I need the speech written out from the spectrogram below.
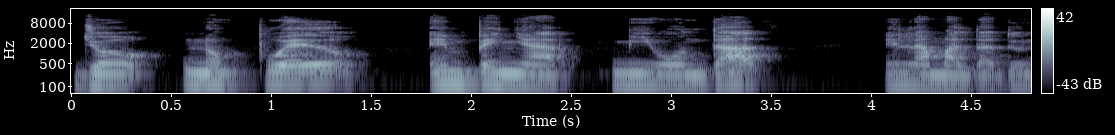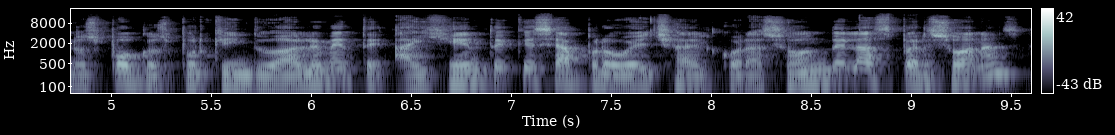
Yo no puedo empeñar mi bondad en la maldad de unos pocos, porque indudablemente hay gente que se aprovecha del corazón de las personas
